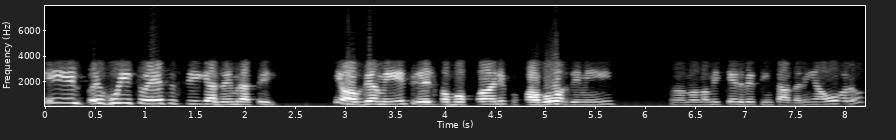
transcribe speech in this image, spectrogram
E o juízo esse sigue allá em Brasil. E, obviamente, ele tomou pânico, pavor de mim, não me quer ver pintada nem a ouro.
